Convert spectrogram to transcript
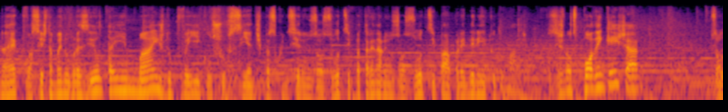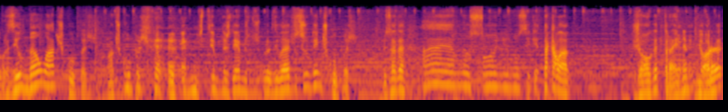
não é? que vocês também no Brasil têm mais do que veículos suficientes para se conhecerem uns aos outros e para treinarem uns aos outros e para aprenderem e tudo mais. Vocês não se podem queixar. O pessoal do Brasil não há desculpas. Não há desculpas. Eu digo muito sempre nas DMs dos brasileiros, vocês não têm desculpas. Pessoal ah, é o meu sonho, não sei o quê. Está calado. Joga, treina, melhora,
